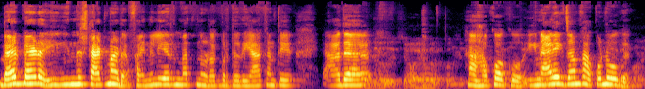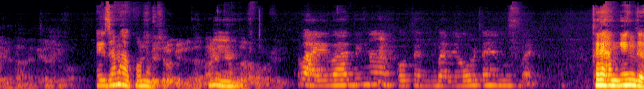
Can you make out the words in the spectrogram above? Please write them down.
ಬ್ಯಾಡ ಬೇಡ ಈಗಿಂದ ಸ್ಟಾರ್ಟ್ ಮಾಡ. ಫೈನಲ್ ಇಯರ್ ಮತ್ತೆ ನೋಡಕ್ಕೆ ಬರ್ತದೆ. ಯಾಕಂತ ಅದ ಹಾಂ, ಹಾಕೋ ಹಾಕೋ. ಈಗ ನಾಳೆ ಎಕ್ಸಾಮ್ಗೆ ಹಾಕೊಂಡು ಹೋಗ. ಎಕ್ಸಾಮ್ ಎಕ್ಸಾಮ್ ಹಾಕೊಂಡು ಹೋಗು. ಖರೆ ಹಂಗೆ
